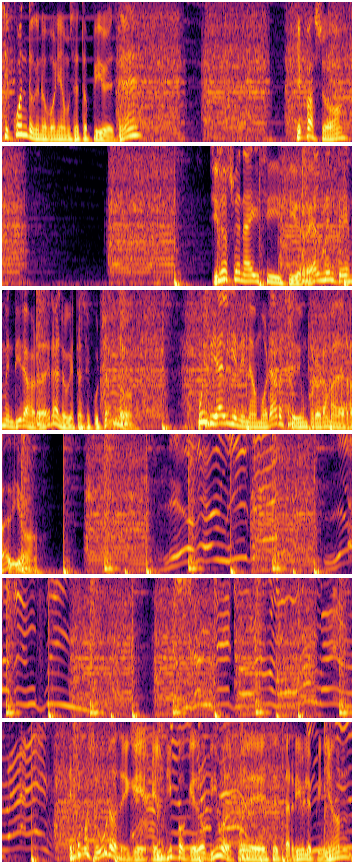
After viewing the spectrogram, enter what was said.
¿Hace cuánto que no poníamos estos pibes, eh? ¿Qué pasó? Si no suena ACDC, ¿realmente es mentiras verdaderas lo que estás escuchando? ¿Puede alguien enamorarse de un programa de radio? ¿Estamos seguros de que el tipo quedó vivo después de ese terrible piñón?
